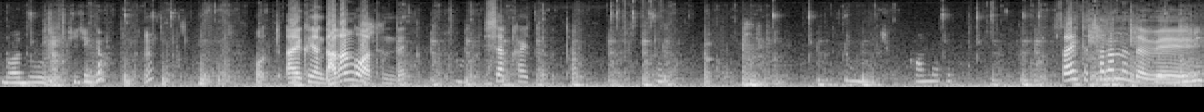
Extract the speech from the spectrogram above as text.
뭐야 누구 뒤진겨? 어 아니 그냥 나간 거 같은데 시작할 때부터 음, 까먹었. 사이트 찾았는데 왜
